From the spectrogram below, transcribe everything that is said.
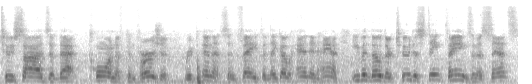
two sides of that coin of conversion repentance and faith, and they go hand in hand. Even though they're two distinct things in a sense,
